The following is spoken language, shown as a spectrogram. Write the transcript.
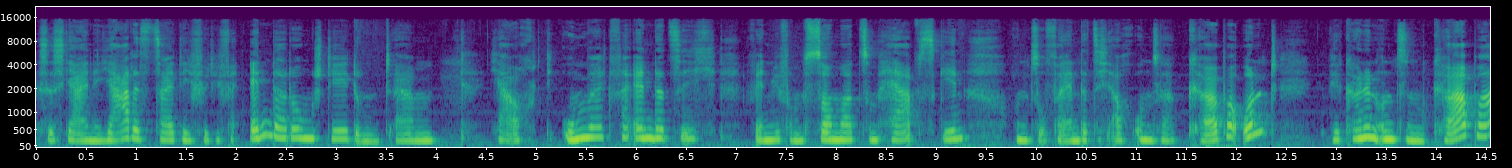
es ist ja eine Jahreszeit, die für die Veränderung steht und ähm, ja auch die Umwelt verändert sich, wenn wir vom Sommer zum Herbst gehen. Und so verändert sich auch unser Körper und wir können unseren Körper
